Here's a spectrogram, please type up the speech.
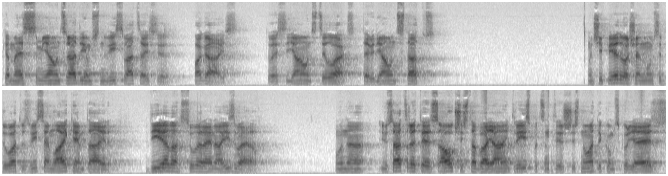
ka mēs esam jauns radījums un viss vecais ir pagājis. Tu esi jauns cilvēks, tev ir jauns status. Un šī piedošana mums ir dota uz visiem laikiem. Tā ir Dieva suverēnā izvēle. Un, jūs atceraties, augšstabā Jāņa 13 ir šis notikums, kur Jēzus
